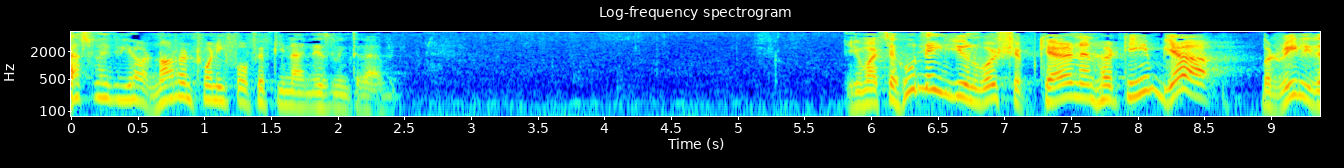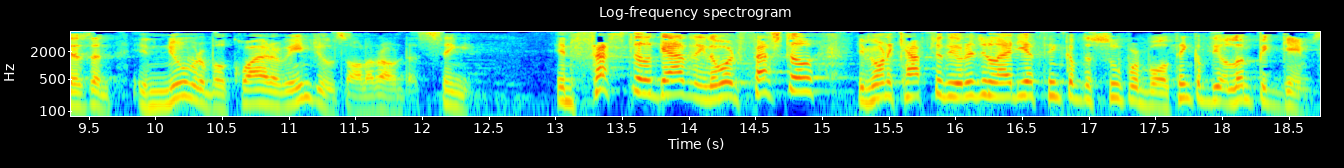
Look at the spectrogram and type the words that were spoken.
That's where we are, not on 2459 Islington Avenue. You might say, who leads you in worship? Karen and her team? Yeah, but really there's an innumerable choir of angels all around us singing. In festal gathering, the word festal, if you want to capture the original idea, think of the Super Bowl, think of the Olympic Games,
